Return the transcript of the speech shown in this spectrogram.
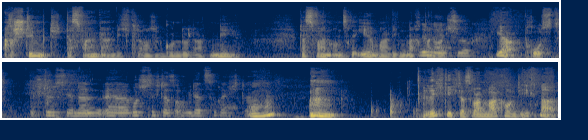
ach, stimmt, das waren gar nicht Klaus und Gundula. Nee, das waren unsere ehemaligen Nimm Nachbarn. noch einen. Schluck. Ja, Prost. Stößchen, dann äh, rutscht sich das auch wieder zurecht. Mhm. Richtig, das waren Marco und Igna.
